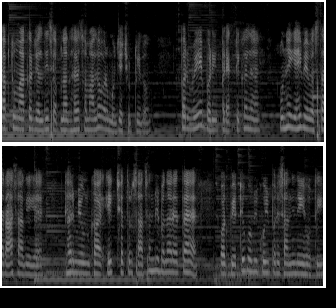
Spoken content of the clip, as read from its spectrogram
अब तुम आकर जल्दी से अपना घर संभालो और मुझे छुट्टी दो। पर वे बड़ी प्रैक्टिकल हैं। उन्हें यही व्यवस्था रास आ गई है। घर में उनका एक छत्र शासन भी बना रहता है और बेटे को भी कोई परेशानी नहीं होती।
